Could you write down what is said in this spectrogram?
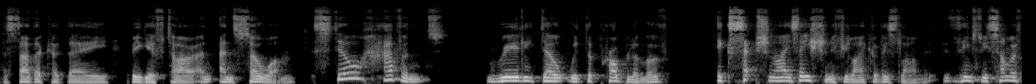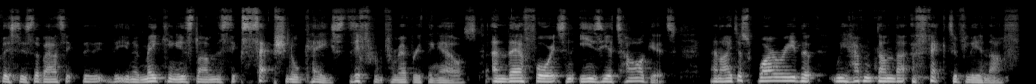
the Sadaqah Day, Big Iftar, and, and so on, still haven't really dealt with the problem of exceptionalization, if you like, of Islam. It seems to me some of this is about you know making Islam this exceptional case, different from everything else, and therefore it's an easier target. And I just worry that we haven't done that effectively enough.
